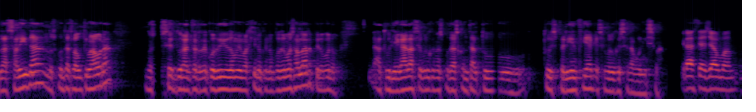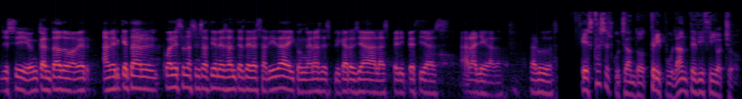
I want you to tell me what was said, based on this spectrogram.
la salida, nos cuentas la última hora. No sé, durante el recorrido me imagino que no podremos hablar, pero bueno, a tu llegada seguro que nos podrás contar tu experiencia, que seguro que será buenísima. Gracias, Jauma. Sí, encantado. A ver, a ver qué tal, cuáles son las sensaciones antes de la salida y con ganas de explicaros ya las peripecias a la llegada. Saludos. Estás escuchando Tripulante 18.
